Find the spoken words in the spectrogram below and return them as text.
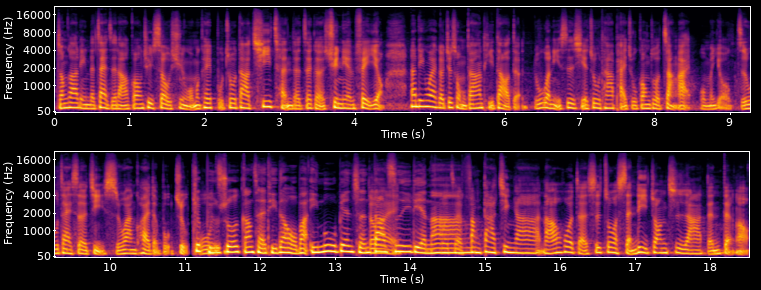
中高龄的在职劳工去受训，我们可以补助到七成的这个训练费用。那另外一个就是我们刚刚提到的，如果你是协助他排除工作障碍，我们有职务再设计十万块的补助。就比如说刚才提到，我把荧幕变成大字一点啊，或者放大镜啊，然后或者是做省力装置啊等等哦。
